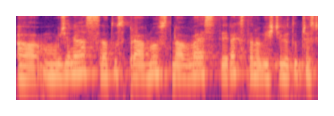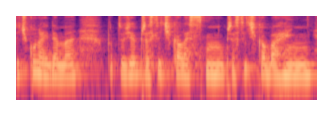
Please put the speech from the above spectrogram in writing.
a může nás na tu správnost navést jinak stanoviště, kde tu přesličku najdeme, protože přeslička lesní, přeslička bahení,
